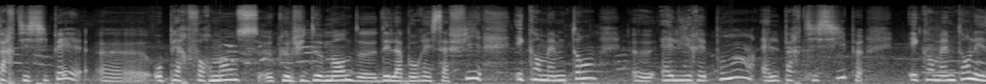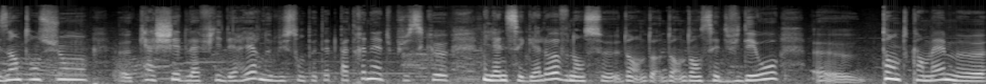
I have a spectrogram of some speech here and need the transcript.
participer euh, aux performances que lui demande d'élaborer sa fille. Et qu'en même temps, euh, elle y répond, elle participe et qu'en même temps les intentions euh, cachées de la fille derrière ne lui sont peut-être pas très nettes, puisque Hélène Segalov, dans, ce, dans, dans, dans cette vidéo, euh, tente quand même, euh,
